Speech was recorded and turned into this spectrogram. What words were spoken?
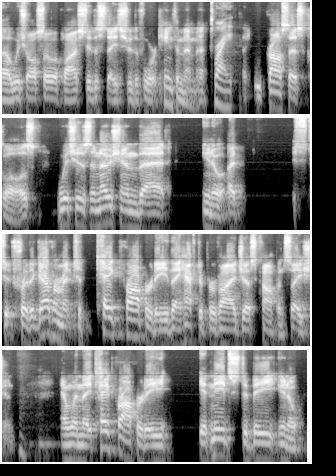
uh, which also applies to the states through the 14th Amendment. Right. Process clause, which is the notion that, you know, a, to, for the government to take property, they have to provide just compensation. And when they take property, it needs to be, you know,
